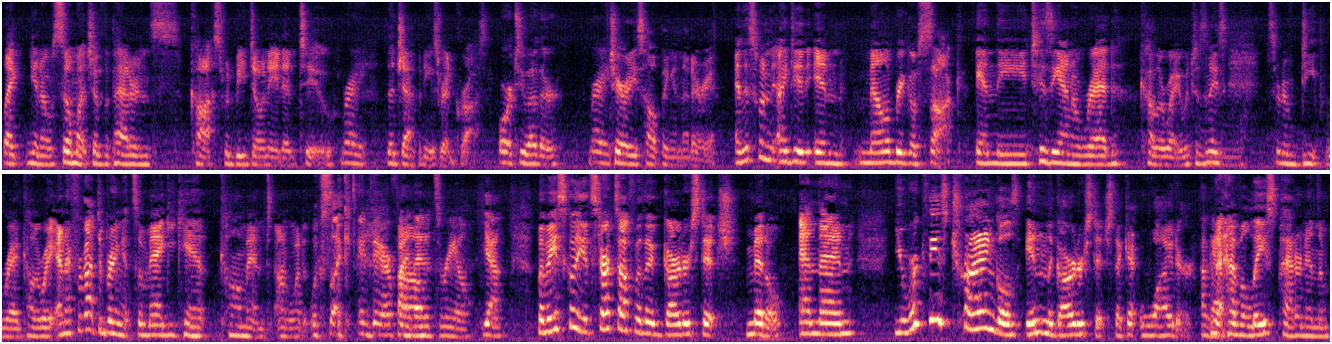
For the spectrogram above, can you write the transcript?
Like, you know, so much of the pattern's cost would be donated to right, the Japanese Red Cross or to other right. charities helping in that area. And this one I did in Malabrigo sock in the Tiziano red colorway, which is nice sort of deep red colorway. And I forgot to bring it so Maggie can't comment on what it looks like. And verify Um, that it's real. Yeah. But basically it starts off with a garter stitch middle and then you work these triangles in the garter stitch that get wider Okay. that have a lace pattern in them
